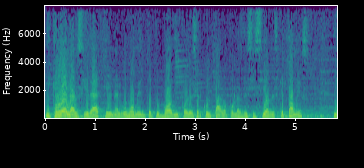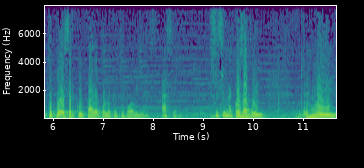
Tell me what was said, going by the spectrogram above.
Y crea la ansiedad que en algún momento tu body puede ser culpado por las decisiones que tomes y tú puedes ser culpado por lo que tu body hace. Es una cosa muy, muy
